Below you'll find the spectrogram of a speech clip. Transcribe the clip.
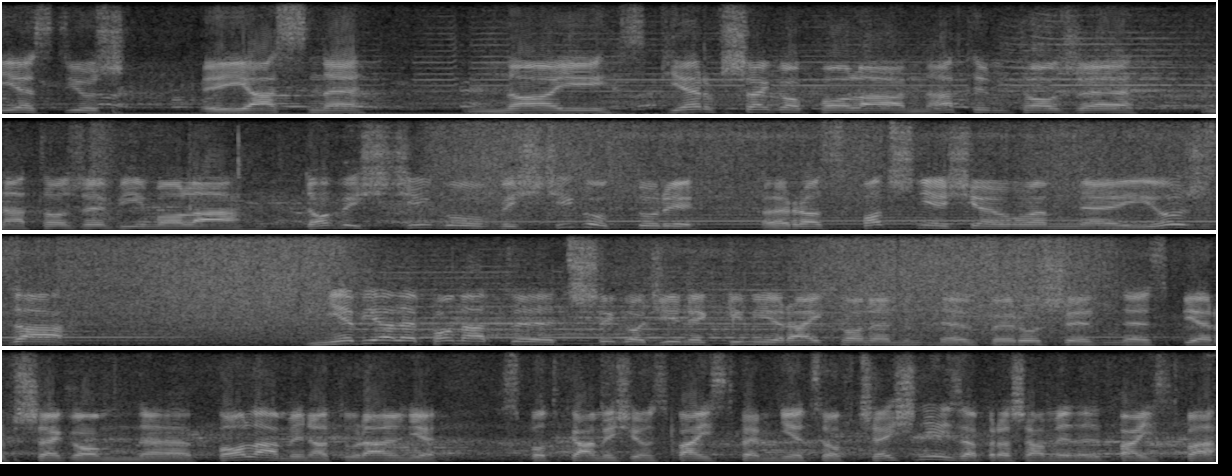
jest już jasne. No i z pierwszego pola na tym torze, na torze Wimola do wyścigu, wyścigu, który rozpocznie się już za niewiele ponad e, 3 godziny. Kimi Raikkonen e, wyruszy e, z pierwszego pola. My naturalnie spotkamy się z Państwem nieco wcześniej. Zapraszamy Państwa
